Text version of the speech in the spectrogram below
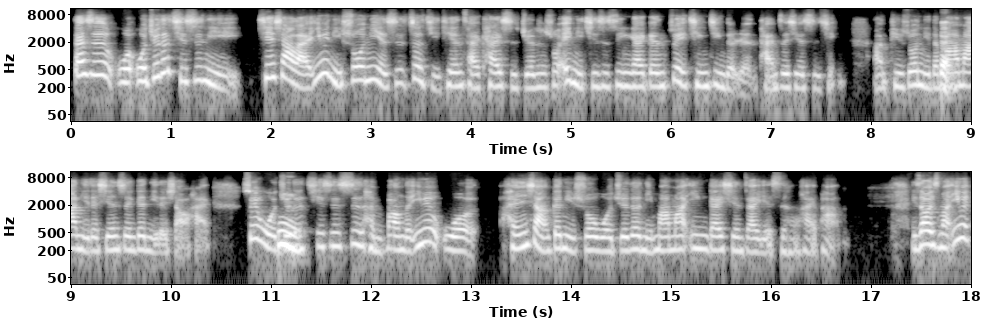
但是我我觉得其实你接下来，因为你说你也是这几天才开始觉得说，哎，你其实是应该跟最亲近的人谈这些事情啊，比如说你的妈妈、你的先生跟你的小孩。所以我觉得其实是很棒的，因为我很想跟你说，我觉得你妈妈应该现在也是很害怕的。你知道为什么？因为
